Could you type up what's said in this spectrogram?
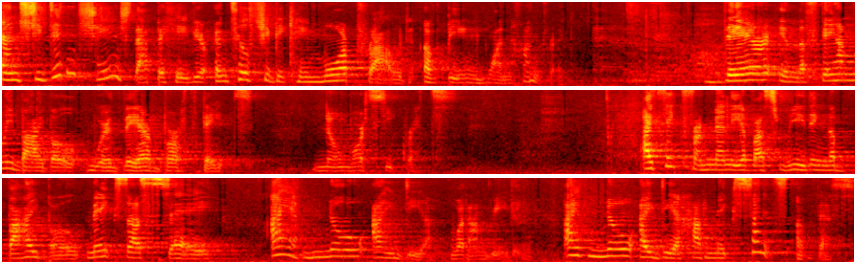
And she didn't change that behavior until she became more proud of being 100. There in the family Bible were their birth dates. No more secrets. I think for many of us, reading the Bible makes us say, I have no idea what I'm reading. I have no idea how to make sense of this.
